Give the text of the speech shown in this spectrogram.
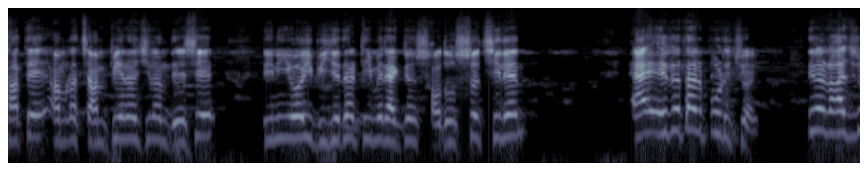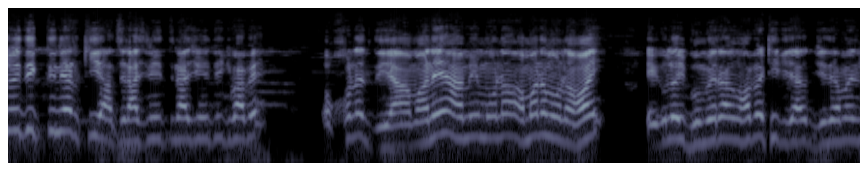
সাতে আমরা চ্যাম্পিয়ন হয়েছিলাম দেশে। তিনি ওই বিজেতা টিমের একজন সদস্য ছিলেন। এটা তার পরিচয়। তিনি রাজনৈতিক, তিনি আর কি আছে? রাজনীতি, রাজনৈতিকভাবে ওখানে দেওয়া মানে আমি মনে আমার মনে হয় এগুলোই বুমেরাং হবে ঠিক যা- ধরনের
